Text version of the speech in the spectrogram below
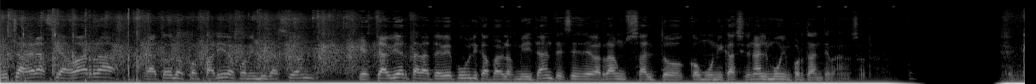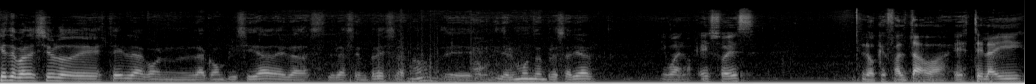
Muchas gracias Barra y a todos los compañeros por la invitación. Que esté abierta la TV pública para los militantes es de verdad un salto comunicacional muy importante para nosotros. ¿Qué te pareció lo de Estela con la complicidad de las, empresas ¿no? y del mundo empresarial? Y bueno, eso es lo que faltaba. Estela ahí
